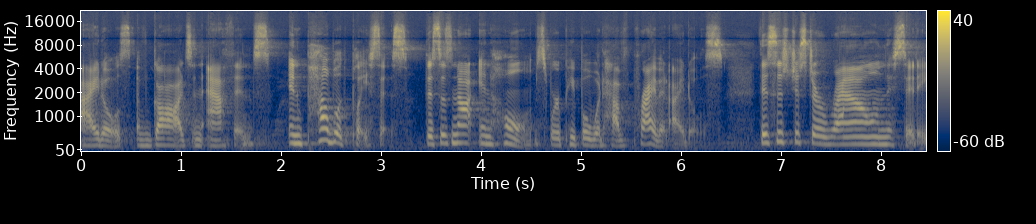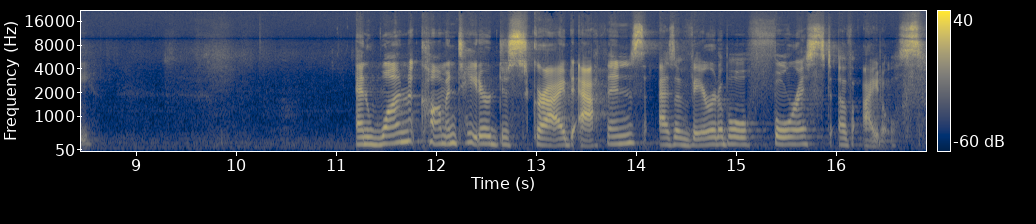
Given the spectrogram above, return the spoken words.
idols of gods in Athens in public places. This is not in homes where people would have private idols. This is just around the city. And one commentator described Athens as a veritable forest of idols,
